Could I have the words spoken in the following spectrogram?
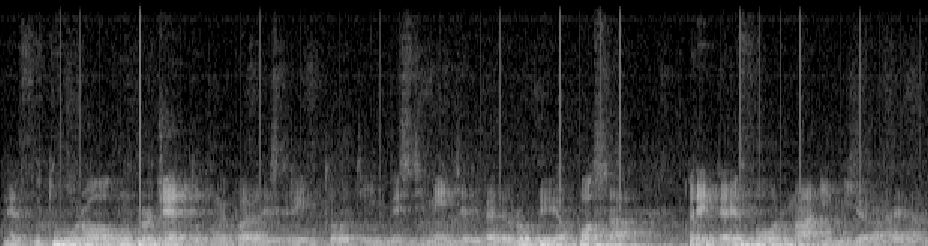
nel futuro un progetto come quello descritto di investimenti a livello europeo possa prendere forma e migliorare la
